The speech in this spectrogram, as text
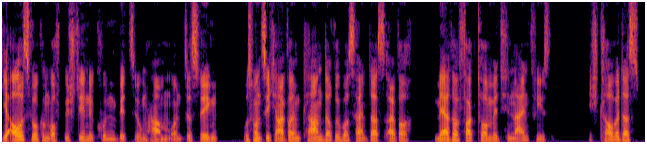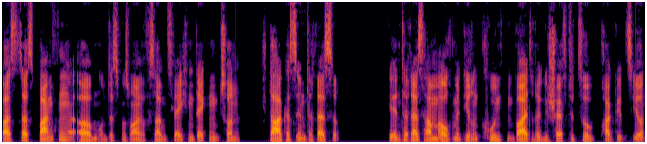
die Auswirkungen auf bestehende Kundenbeziehungen haben. Und deswegen muss man sich einfach im Klaren darüber sein, dass einfach mehrere Faktoren mit hineinfließen. Ich glaube, dass, was, dass Banken, ähm, und das muss man einfach sagen, flächendeckend schon starkes Interesse, Interesse haben, auch mit ihren Kunden weitere Geschäfte zu praktizieren,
